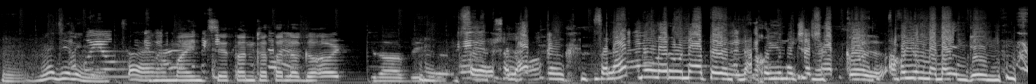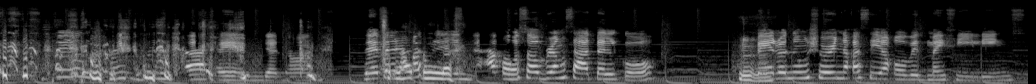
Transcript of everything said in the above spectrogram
Hmm. Imagine ako yung, diba, mindsetan ka talaga, Art. Grabe. Hmm. Sa, sa lahat ng sa lahat ng laro natin, ako yung nagsha-shot call. Ako yung na-mind game. Ako yung mind game akin. Ganon. De, pero kasi ako, sobrang subtle ko. Mm-hmm. Pero nung sure na kasi ako with my feelings,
